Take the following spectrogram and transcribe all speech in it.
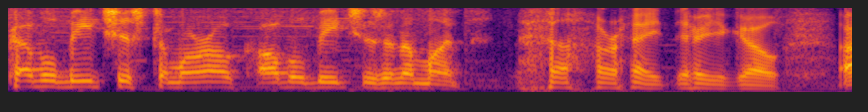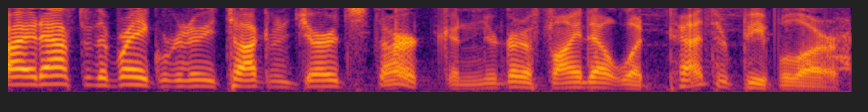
Pebble Beach is tomorrow. Cobble Beach is in a month. All right, there you go. All right, after the break, we're going to be talking to Jared Stark, and you're going to find out what Panther people are.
